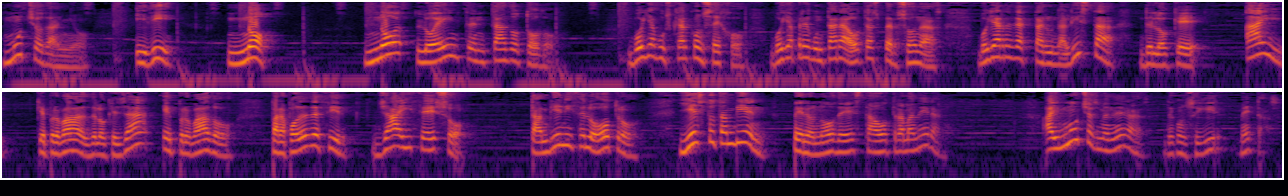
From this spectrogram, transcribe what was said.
mucho daño. Y di, no, no lo he intentado todo. Voy a buscar consejo, voy a preguntar a otras personas, voy a redactar una lista de lo que hay que probar, de lo que ya he probado, para poder decir, ya hice eso, también hice lo otro, y esto también, pero no de esta otra manera. Hay muchas maneras de conseguir metas,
